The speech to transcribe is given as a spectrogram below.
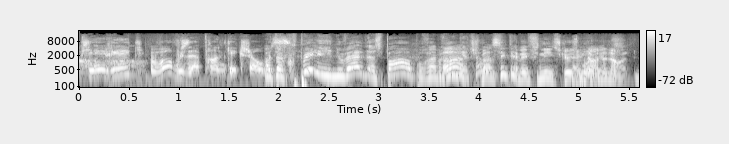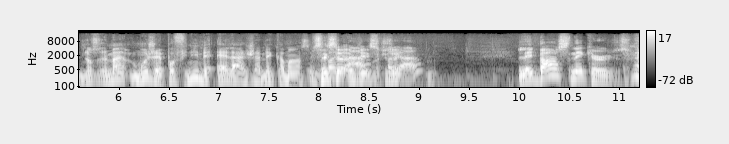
Pierrick va vous apprendre quelque chose. Ah, t'as coupé les nouvelles de sport pour apprendre Ah, quelque je chose? pensais que t'avais fini. Ben Excuse-moi. non, non, non. Non seulement, moi, j'ai pas fini, mais elle a jamais commencé. C'est Pas ça, grave, OK, pas excusez. Les bars Snickers. non,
